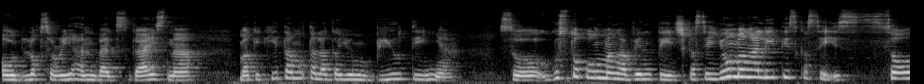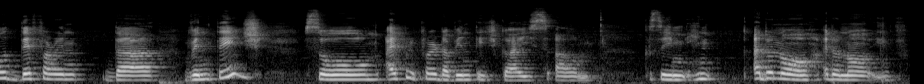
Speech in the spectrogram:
old luxury handbags guys na makikita mo talaga yung beauty niya So, gusto ko mga vintage kasi yung mga litis kasi is so different the vintage. So, I prefer the vintage guys. Um, kasi, I don't know, I don't know if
